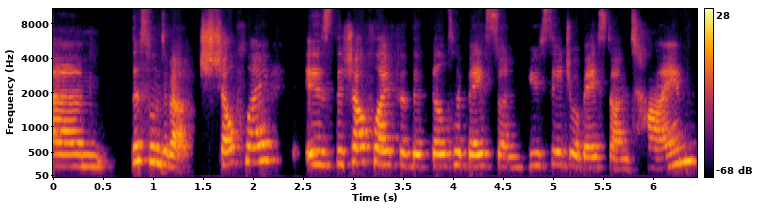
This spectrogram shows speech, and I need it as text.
Um, this one's about shelf life. Is the shelf life of the filter based on usage or based on time?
